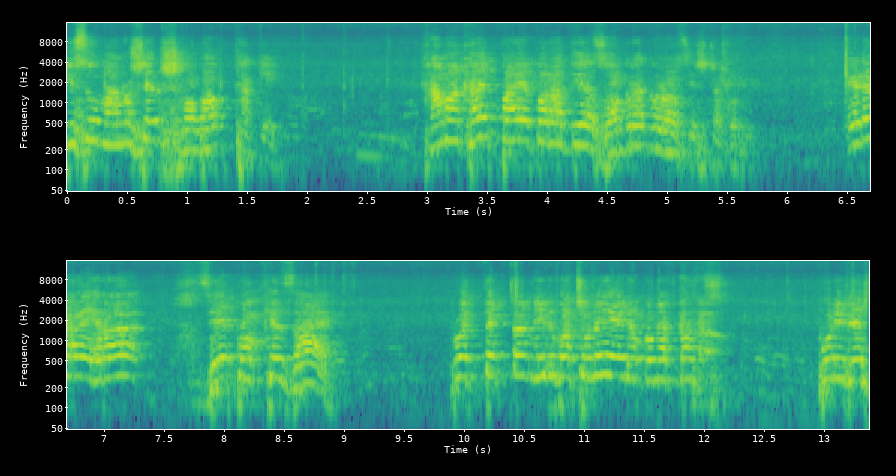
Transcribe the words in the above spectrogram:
কিছু মানুষের স্বভাব থাকে। খামাখায় পায়ে পড়া দিয়ে ঝগড়া করার চেষ্টা করবে এরা এরা যে পক্ষে যায়, প্রত্যেকটা নির্বাচনে এরকম একটা পরিবেশ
